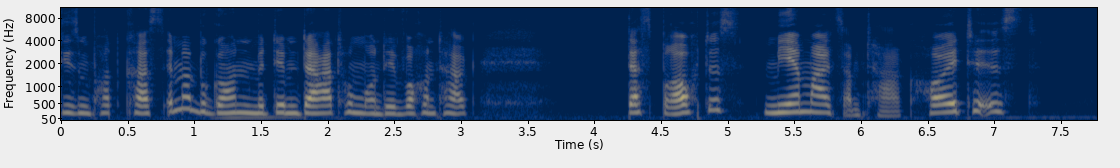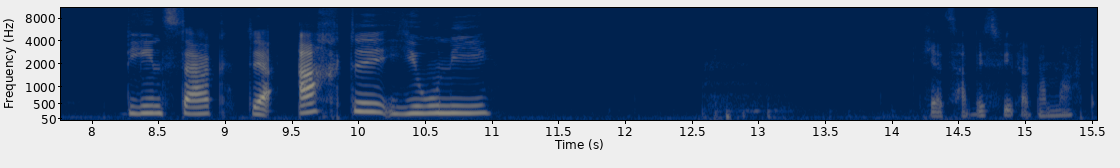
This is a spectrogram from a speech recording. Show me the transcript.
diesen Podcast immer begonnen mit dem Datum und dem Wochentag. Das braucht es mehrmals am Tag. Heute ist Dienstag, der 8. Juni. Jetzt habe ich es wieder gemacht.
